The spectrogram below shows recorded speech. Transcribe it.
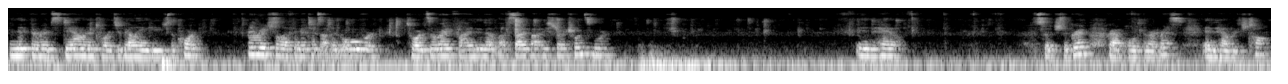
Knit the ribs down and towards your belly, engage the core. And reach the left fingertips up and over towards the right, finding that left side body stretch once more. Inhale. Switch the grip, grab hold of the right wrist. Inhale, reach tall.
